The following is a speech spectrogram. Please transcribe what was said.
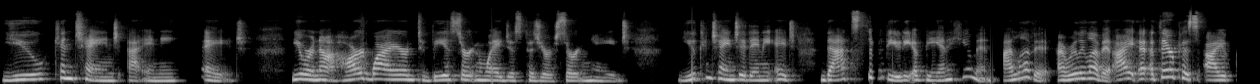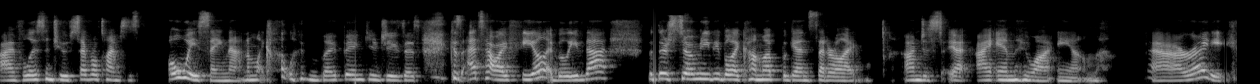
You can change at any age. You are not hardwired to be a certain way just because you're a certain age. You can change at any age. That's the beauty of being a human. I love it. I really love it. I a therapist I I've listened to several times always saying that. And I'm like, I thank you, Jesus, because that's how I feel. I believe that. But there's so many people I come up against that are like, I'm just, I am who I am. All righty.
